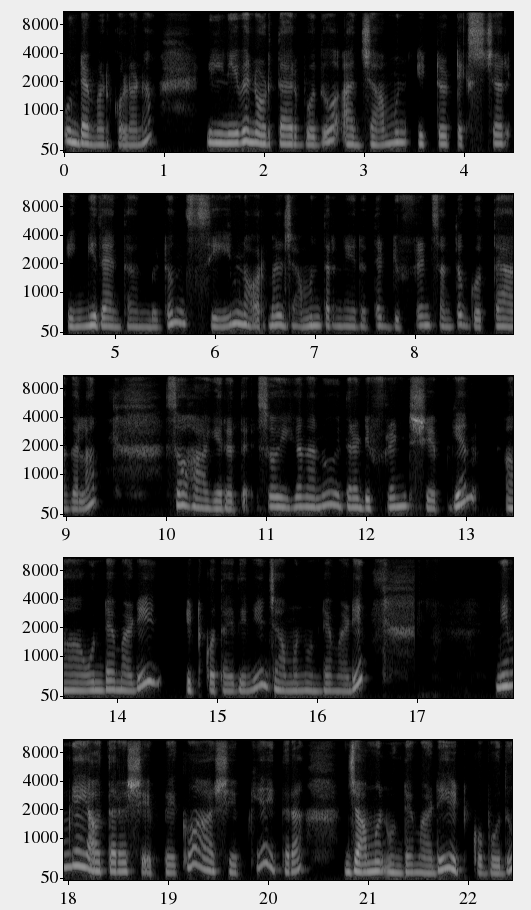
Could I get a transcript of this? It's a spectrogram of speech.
ಉಂಡೆ ಮಾಡ್ಕೊಳ್ಳೋಣ. ಇಲ್ಲಿ ನೀವೇ ನೋಡ್ತಾ ಇರ್ಬೋದು, ಆ ಜಾಮೂನ್ ಇಟ್ಟು ಟೆಕ್ಸ್ಚರ್ ಹೆಂಗಿದೆ ಅಂತ ಅಂದ್ಬಿಟ್ಟು. ಸೇಮ್ ನಾರ್ಮಲ್ ಜಾಮೂನ್ ಥರನೇ ಇರುತ್ತೆ. ಡಿಫ್ರೆನ್ಸ್ ಅಂತೂ ಗೊತ್ತೇ ಆಗಲ್ಲ. ಸೊ ಹಾಗಿರುತ್ತೆ. ಸೊ ಈಗ ನಾನು ಈ ಥರ ಡಿಫ್ರೆಂಟ್ ಶೇಪ್‌ಗೆ ಉಂಡೆ ಮಾಡಿ ಇಟ್ಕೋತಾ ಇದ್ದೀನಿ. ಜಾಮೂನ್ ಉಂಡೆ ಮಾಡಿ. ನಿಮಗೆ ಯಾವ ಥರ ಶೇಪ್ ಬೇಕೋ ಆ ಶೇಪ್‌ಗೆ ಈ ಥರ ಜಾಮೂನ್ ಉಂಡೆ ಮಾಡಿ ಇಟ್ಕೋಬೋದು.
